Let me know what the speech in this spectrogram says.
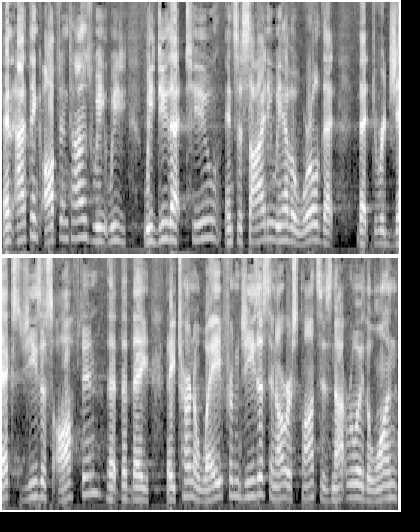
And I think oftentimes we, we, we do that too in society. We have a world that, that rejects Jesus often, that, that they, they turn away from Jesus, and our response is not really the one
